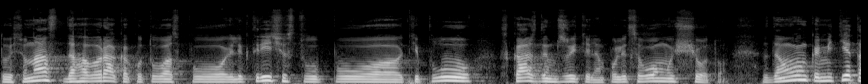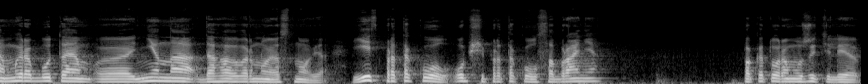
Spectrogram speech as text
То есть у нас договора, как вот у вас по электричеству, по теплу, с каждым жителем по лицевому счету. С домовым комитетом мы работаем э, не на договорной основе. Есть протокол, общий протокол собрания, по которому жители,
